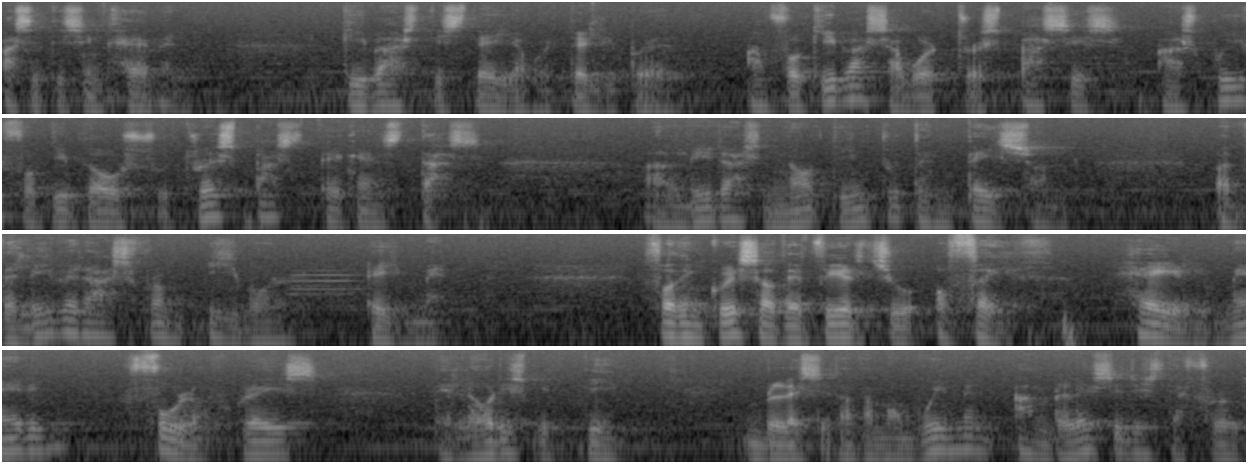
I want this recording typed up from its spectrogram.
as it is in heaven. Give us this day our daily bread, and forgive us our trespasses as we forgive those who trespass against us. And lead us not into temptation, but deliver us from evil. Amen. For the increase of the virtue of faith, Hail Mary, full of grace, the Lord is with thee. Blessed art among women, and blessed is the fruit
